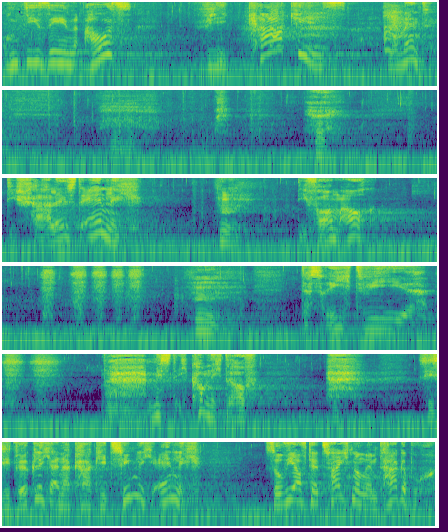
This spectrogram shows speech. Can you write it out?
Und die sehen aus wie Kakis. Moment. Hm. Die Schale ist ähnlich. Hm. Die Form auch. Hm. Das riecht wie... äh, Ah, Mist, ich komme nicht drauf. Sie sieht wirklich einer Kaki ziemlich ähnlich. So wie auf der Zeichnung im Tagebuch.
